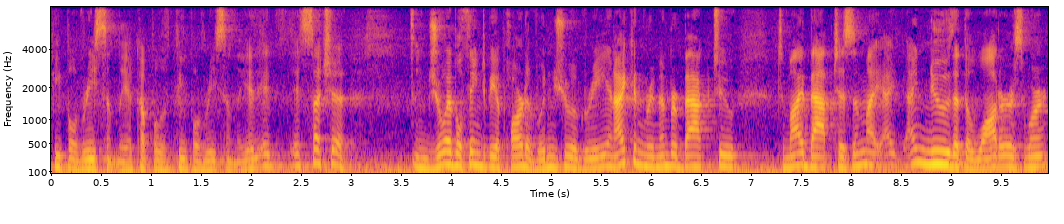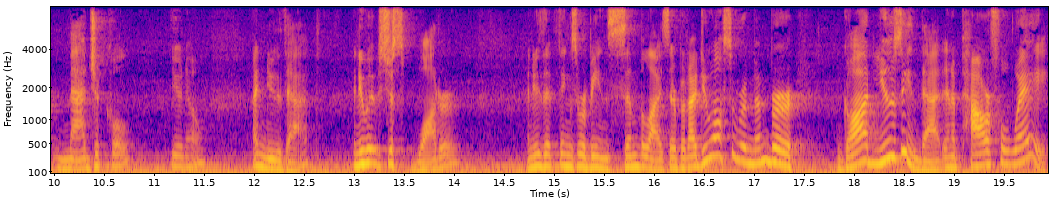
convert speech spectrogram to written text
people recently, a couple of people recently. It, it, it's such an enjoyable thing to be a part of, wouldn't you agree? And I can remember back to, to my baptism, I, I, I knew that the waters weren't magical, you know. I knew that. I knew it was just water. I knew that things were being symbolized there, but I do also remember God using that in a powerful way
